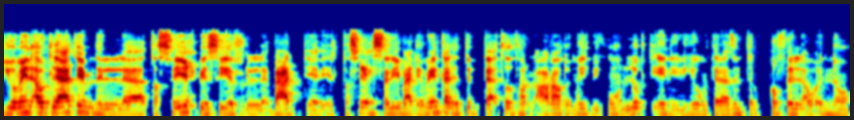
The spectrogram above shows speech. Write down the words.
يومين أو ثلاثة من التصحيح بيصير بعد يعني التصحيح السريع بعد يومين ثلاثة تبدأ تظهر الأعراض والمريض بيكون locked-in اللي هو متلازمة القفل أو إنه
